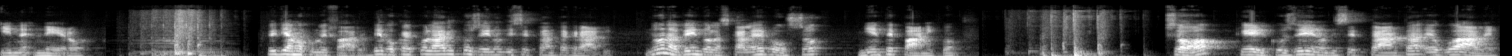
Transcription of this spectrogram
in nero. Vediamo come fare. Devo calcolare il coseno di 70 gradi. Non avendo la scala in rosso, niente panico. So che il coseno di 70 è uguale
